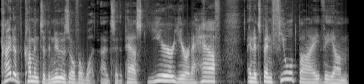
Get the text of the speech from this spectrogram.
kind of come into the news over what I would say the past year, year and a half, and it's been fueled by the um,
